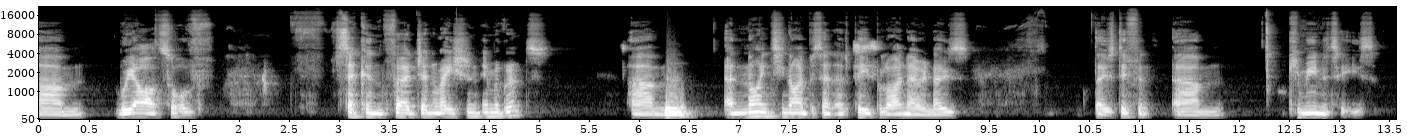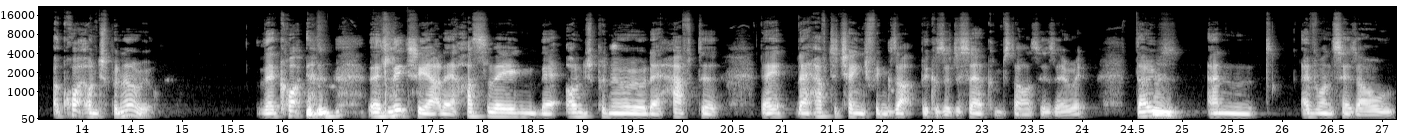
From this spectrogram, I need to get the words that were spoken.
Um, we are sort of second, third generation immigrants. Um, Mm. and 99% of the people I know in those those different um, communities are quite entrepreneurial. They're quite Mhm. they're literally out there hustling, they're entrepreneurial, they have to they they have to change things up because of the circumstances they're in. Those Mm. and everyone says, Oh,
